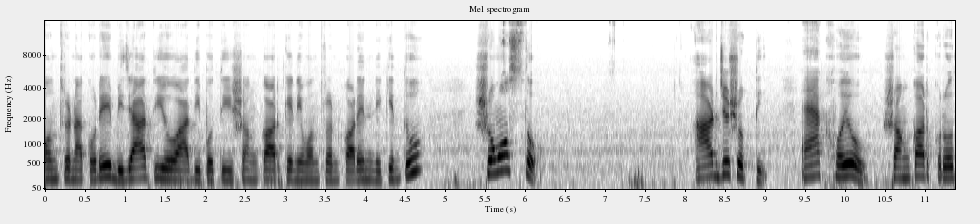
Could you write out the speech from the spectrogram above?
মন্ত্রণা করে বিজাতীয় আদিপতি শঙ্করকে নিমন্ত্রণ করেননি। কিন্তু সমস্ত আর্য শক্তি এক হয়েও শঙ্কর ক্রোধ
